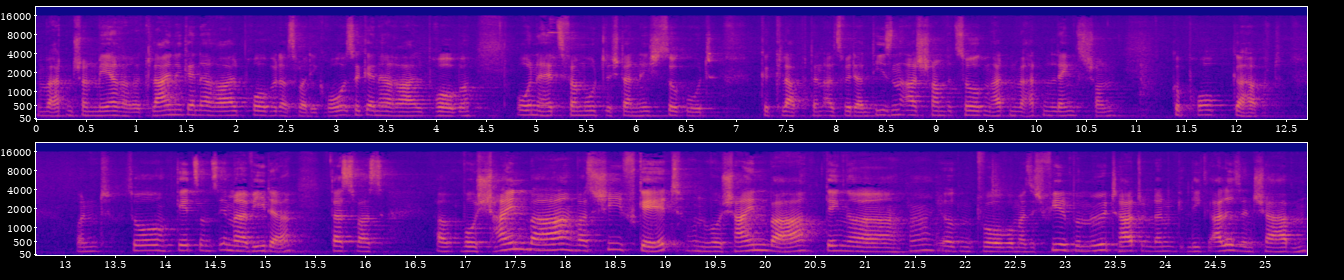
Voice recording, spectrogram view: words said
Und wir hatten schon mehrere kleine Generalprobe, das war die große Generalprobe. Ohne hätte es vermutlich dann nicht so gut geklappt. Denn als wir dann diesen Ashram bezogen hatten, wir hatten längst schon geprobt gehabt. Und so geht es uns immer wieder. Das, was wo scheinbar was schief geht und wo scheinbar Dinge hm, irgendwo, wo man sich viel bemüht hat und dann liegt alles in Scherben,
